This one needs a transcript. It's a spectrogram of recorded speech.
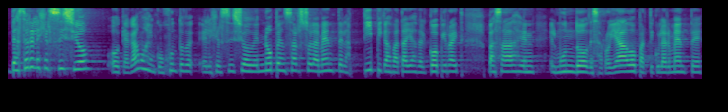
de hacer el ejercicio, o que hagamos en conjunto el ejercicio de no pensar solamente las típicas batallas del copyright basadas en el mundo desarrollado, particularmente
